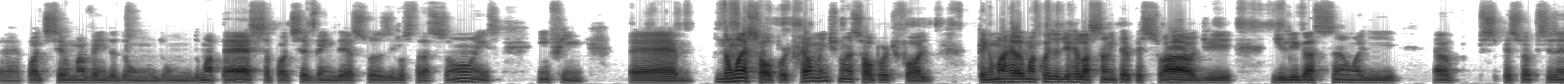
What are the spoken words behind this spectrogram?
é, pode ser uma venda de, um, de, um, de, uma peça, pode ser vender as suas ilustrações, enfim. É, não é só o portfólio, realmente não é só o portfólio. Tem uma, uma coisa de relação interpessoal, de, de ligação ali. A pessoa precisa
